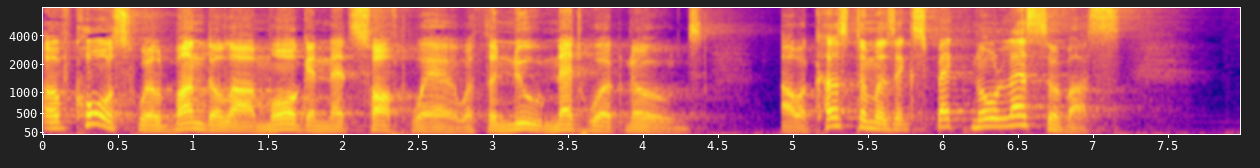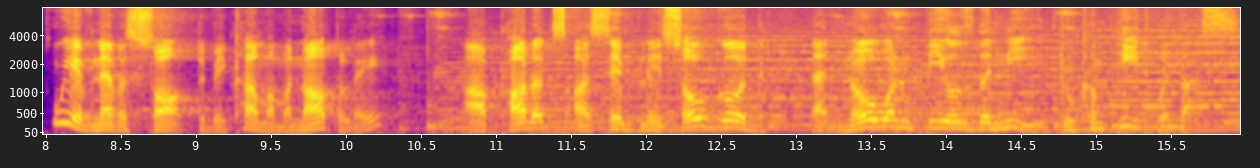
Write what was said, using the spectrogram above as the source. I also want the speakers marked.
Speaker 1: Of course, we'll bundle our MorganNet software with the new network nodes. Our customers expect no less of us. We have never sought to become a monopoly. Our products are simply so good that no one feels the need to compete with us.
